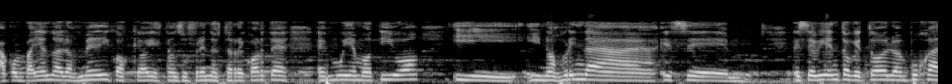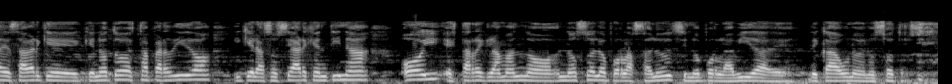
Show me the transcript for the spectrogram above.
acompañando a los médicos que hoy están sufriendo este recorte, es muy emotivo y, y nos brinda ese, ese viento que todo lo empuja de saber que, que no todo está perdido y que la sociedad argentina hoy está reclamando no solo por la salud, sino por la vida de, de cada uno de nosotros.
